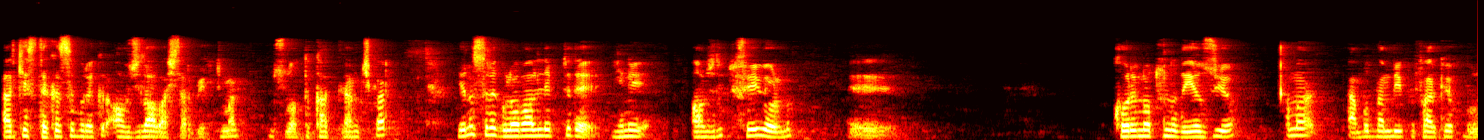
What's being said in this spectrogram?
herkes takası bırakır avcılığa başlar büyük ihtimal. Bu slotta katliam çıkar. Yanı sıra Global Lab'de de yeni avcılık tüfeği gördüm. Ee, Kore notunda da yazıyor. Ama yani bundan büyük bir farkı yok. Bu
